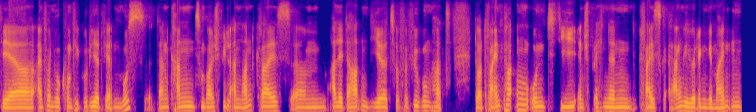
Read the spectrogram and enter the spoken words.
der einfach nur konfiguriert werden muss. Dann kann zum Beispiel ein Landkreis ähm, alle Daten, die er zur Verfügung hat, dort reinpacken und die entsprechenden kreisangehörigen Gemeinden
